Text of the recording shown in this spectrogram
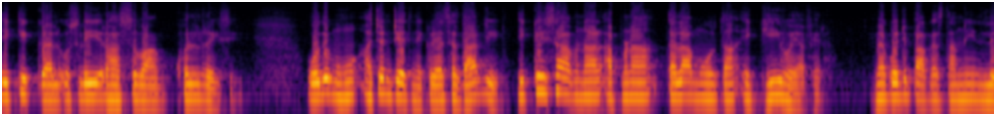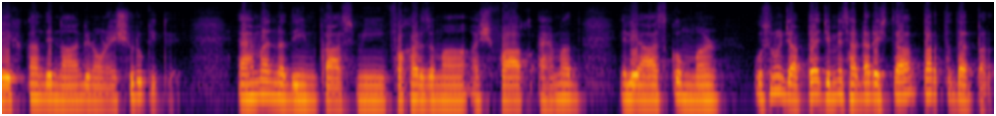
ਇੱਕ ਇੱਕ ਗੱਲ ਉਸ ਲਈ ਰਹੱਸ ਵਾਂਗ ਖੁੱਲ ਰਹੀ ਸੀ। ਉਹਦੇ ਮੂੰਹੋਂ ਅਚਨਚੇਤ ਨਿਕਲਿਆ, ਸਰਦਾਰ ਜੀ, ਇੱਕ ਹਿਸਾਬ ਨਾਲ ਆਪਣਾ ਤਲਾ ਮੂਲ ਤਾਂ ਇੱਕ ਹੀ ਹੋਇਆ ਫਿਰ। ਮੈਂ ਕੁਝ ਪਾਕਿਸਤਾਨੀ ਲੇਖਕਾਂ ਦੇ ਨਾਂ ਗਿਣਾਉਣੇ ਸ਼ੁਰੂ ਕੀਤੇ। ਅਹਿਮਦ ਨਦੀਮ ਕਾਸਮੀ, ਫਖਰ ਜ਼ਮਾਂ, ਅਸ਼ਫਾਕ ਅਹਿਮਦ, ਇਲਿਆਸ ਘੁੰਮਣ, ਉਸ ਨੂੰ ਜਾਪਿਆ ਜਿਵੇਂ ਸਾਡਾ ਰਿਸ਼ਤਾ ਪਰਤ ਦਰ ਪਰਤ,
